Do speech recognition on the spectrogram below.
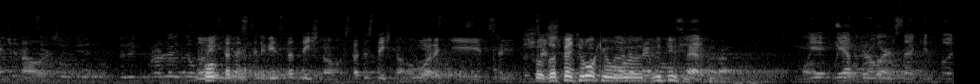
engine hours. Perвідправляють на Ну, він, статисти, він статично, статистично говорить. І це, Що це за ж 5 років впливає е, напряму 2000? фермера. We, we have growers that can put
